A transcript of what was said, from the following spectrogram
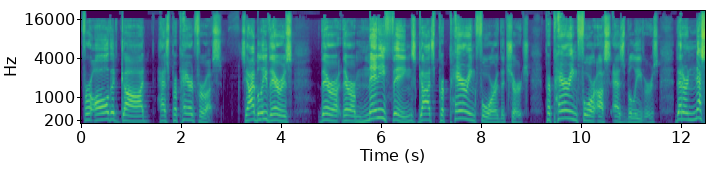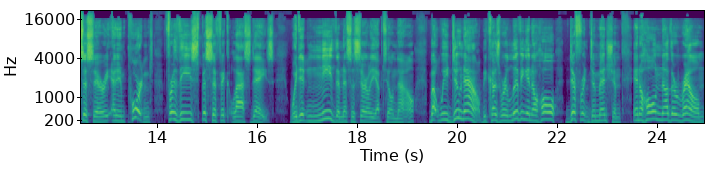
for all that God has prepared for us. See, I believe there is there are, there are many things God's preparing for the church, preparing for us as believers, that are necessary and important for these specific last days. We didn't need them necessarily up till now, but we do now because we're living in a whole different dimension, in a whole nother realm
